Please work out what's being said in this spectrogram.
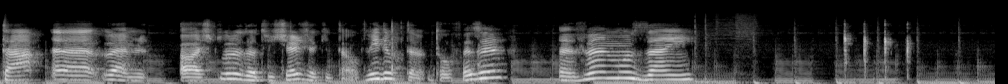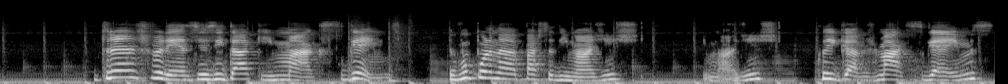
Tá, uh, vamos ao explorador de ficheiros, aqui está o vídeo que estou a fazer. Uh, vamos em transferências e está aqui Max Games. Eu vou pôr na pasta de imagens, imagens, clicamos Max Games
